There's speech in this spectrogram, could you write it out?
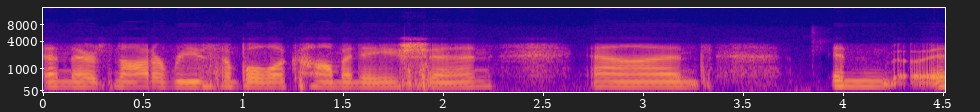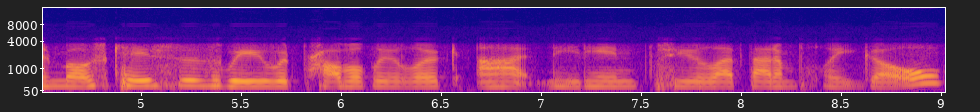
and there's not a reasonable accommodation, and in in most cases, we would probably look at needing to let that employee go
